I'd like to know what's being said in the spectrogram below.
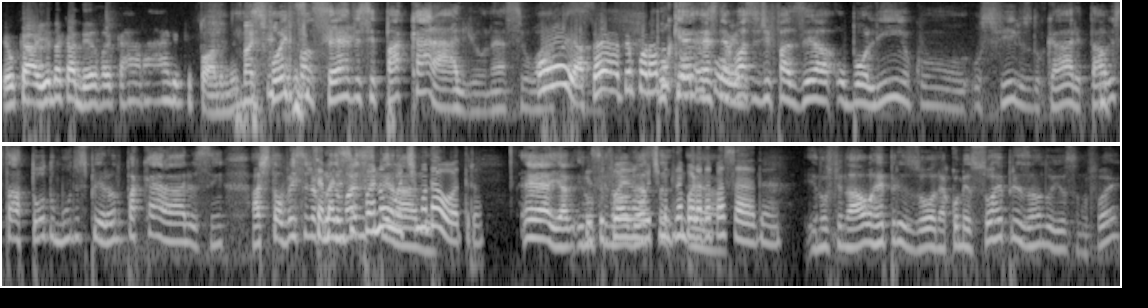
Eu caí da cadeira, falei, caralho, que foda. Né? Mas foi fanservice pra caralho, né, Silvio? Foi, até a temporada Porque esse foi. negócio de fazer o bolinho com os filhos do cara e tal, isso tá todo mundo esperando pra caralho, assim. Acho que talvez seja a coisa mais Mas isso foi esperada. no último da outra. É, e, a, e Isso foi na dessa, última temporada é, passada. E no final reprisou, né? Começou reprisando isso, não foi?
